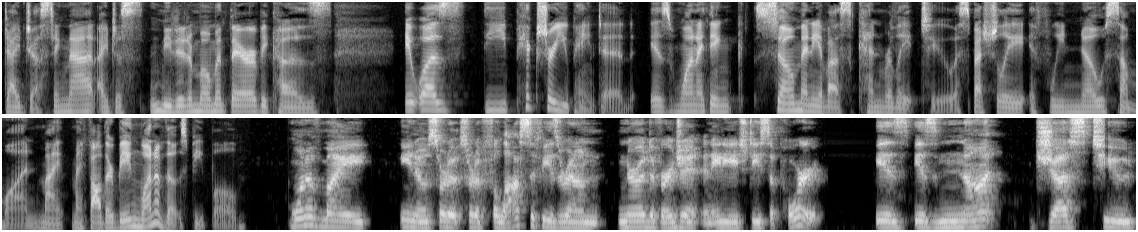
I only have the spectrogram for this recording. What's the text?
digesting that. I just needed a moment there because it was the picture you painted is one I think so many of us can relate to, especially if we know someone, my my father being one of those people one of my you know sort of sort of philosophies around neurodivergent and ADHD support is is not just to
